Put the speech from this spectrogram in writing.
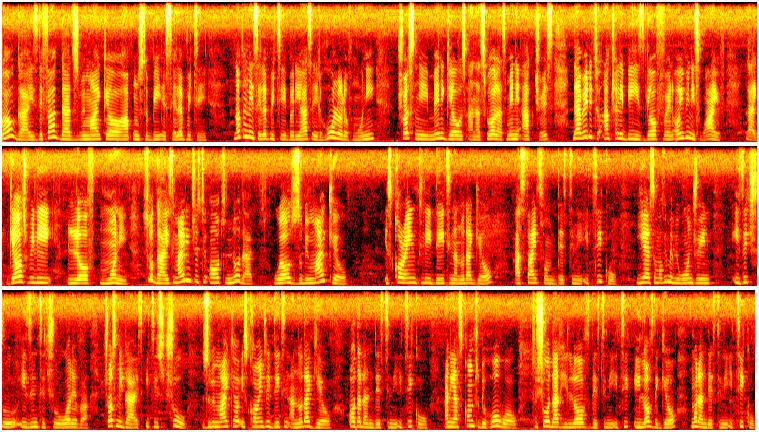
Well, guys, the fact that Zubby Michael happens to be a celebrity, not only a celebrity, but he has a whole lot of money. Trust me, many girls and as well as many actresses, they are ready to actually be his girlfriend or even his wife. Like, girls really love money. So, guys, it might interest you all to know that, well, Zubby Michael is currently dating another girl aside from Destiny Etiko. Yes, some of you may be wondering, is it true? Isn't it true? Whatever. Trust me, guys, it is true. Zubby Michael is currently dating another girl other than Destiny Etiko, and he has come to the whole world to show that he loves Destiny Etiko. He loves the girl more than Destiny Etiko.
